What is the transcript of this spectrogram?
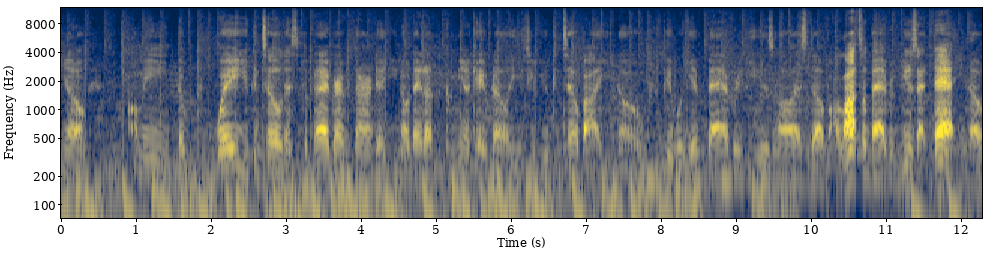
you know, I mean, the way you can tell this is the bad graphic designer that you know they don't communicate well. You, can tell by you know people give bad reviews and all that stuff. Lots of bad reviews at that, you know,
